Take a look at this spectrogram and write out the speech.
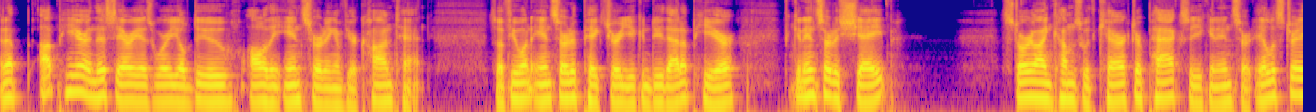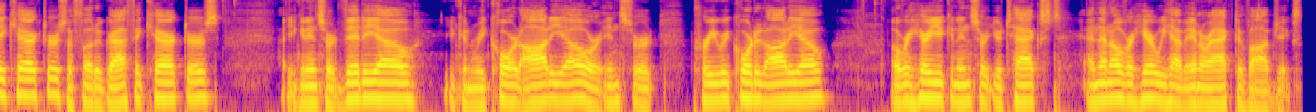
and up, up here in this area is where you'll do all of the inserting of your content. So if you want to insert a picture, you can do that up here. If you can insert a shape, Storyline comes with character packs, so you can insert illustrated characters or photographic characters. Uh, you can insert video, you can record audio or insert pre-recorded audio. Over here you can insert your text, and then over here we have interactive objects.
